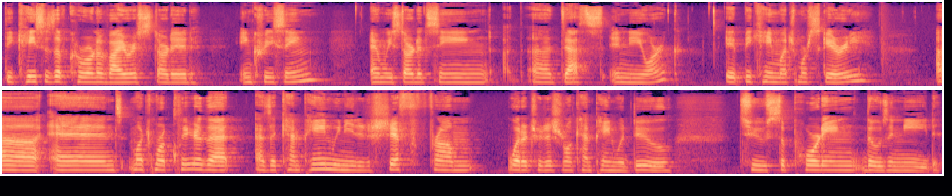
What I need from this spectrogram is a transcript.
the cases of coronavirus started increasing and we started seeing uh, deaths in New York, it became much more scary uh, and much more clear that as a campaign we needed to shift from what a traditional campaign would do to supporting those in need.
